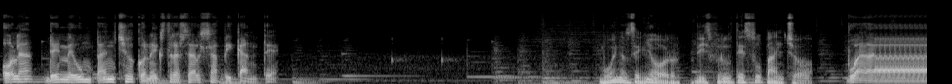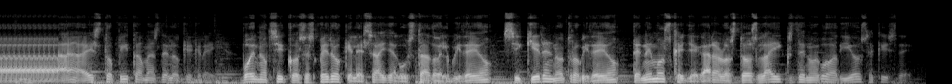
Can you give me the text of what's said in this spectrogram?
Hola, deme un pancho con extra salsa picante. Bueno señor, disfrute su pancho. Buah, esto pica más de lo que creía. Bueno chicos espero que les haya gustado el video, si quieren otro video, tenemos que llegar a los dos likes de nuevo adiós XD.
